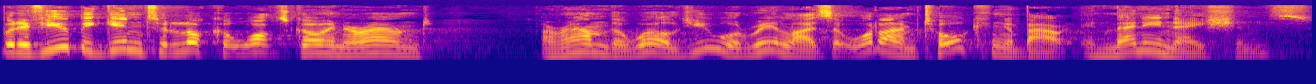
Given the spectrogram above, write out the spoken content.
But if you begin to look at what's going around around the world, you will realize that what I'm talking about in many nations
